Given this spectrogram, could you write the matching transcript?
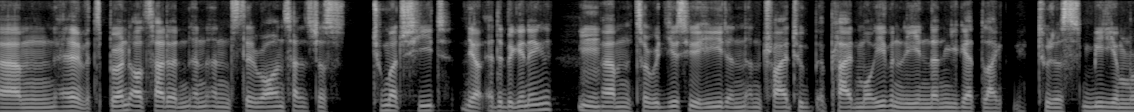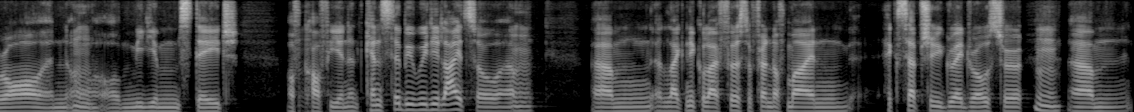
um, if it's burned outside and, and, and still raw inside, it's just too much heat Yeah. at the beginning. Um, so reduce your heat and, and try to apply it more evenly, and then you get like to this medium raw and or, or medium stage of coffee, and it can still be really light. So um, um, like Nikolai First, a friend of mine, exceptionally great roaster. Um,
